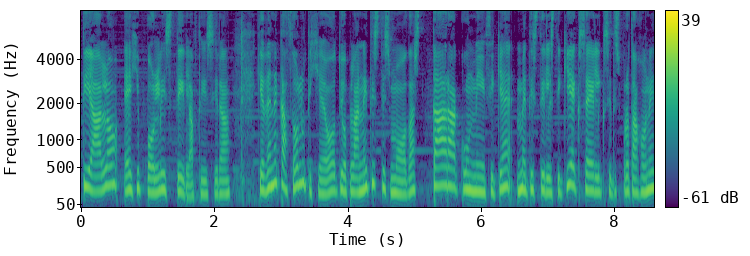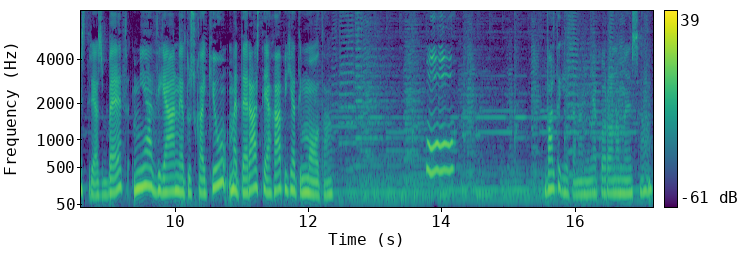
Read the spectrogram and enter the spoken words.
τι άλλο, έχει πολύ στυλ αυτή η σειρά. Και δεν είναι καθόλου τυχαίο ότι ο πλανήτης της μόδας ταρακουνήθηκε με τη στιλιστική εξέλιξη της πρωταγωνίστριας Μπεθ, μια διάνοια του σκακιού με τεράστια αγάπη για τη μόδα. Βάλτε και κανένα μια κορώνα μέσα.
